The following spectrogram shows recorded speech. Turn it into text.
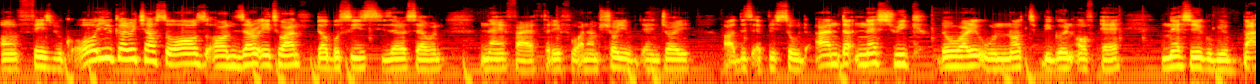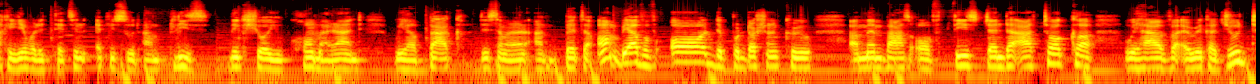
on Facebook, or you can reach us to us on 081 07 9534. And I'm sure you've enjoyed uh, this episode. And uh, next week, don't worry, we will not be going off air. Next week, we'll be back again for the 13th episode. And please make sure you come around. We are back this time around and better. On behalf of all the production crew uh, members of this Gender Art Talk, uh, we have uh, Erika Jude,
